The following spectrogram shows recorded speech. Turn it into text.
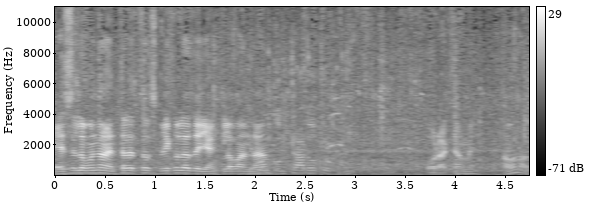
eso es lo bueno de aventar de todas las películas de Jean-Claude Van Damme. encontrar otro camino. Por acá, me. Vámonos.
